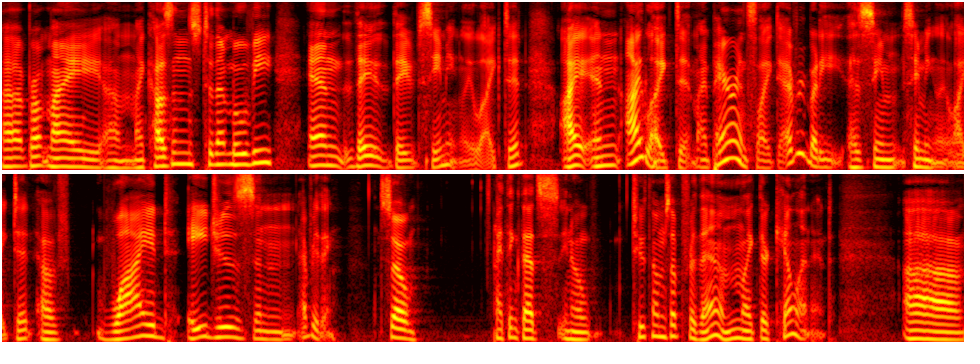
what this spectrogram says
uh, brought my um, my cousins to that movie, and they they seemingly liked it. I and I liked it. My parents liked it. Everybody has seem seemingly liked it of wide ages and everything. So, I think that's you know two thumbs up for them. Like they're killing it. Uh,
